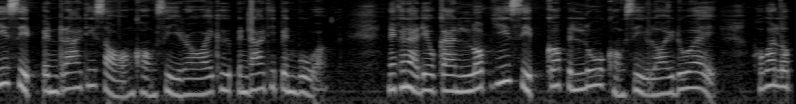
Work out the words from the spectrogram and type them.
20 เป็นรากที่ 2 ของ 400 คือเป็นรากที่เป็นบวก ในขณะเดียวกันลบ 20 ก็เป็นลูกของ 400 ด้วย เพราะว่าลบ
